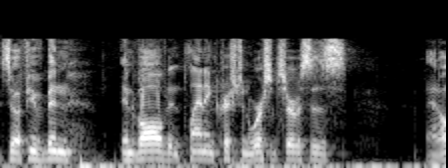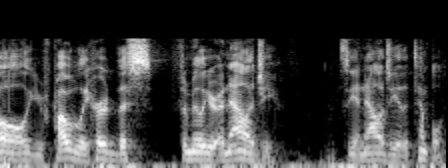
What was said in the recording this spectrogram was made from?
So if you've been involved in planning Christian worship services at all, you've probably heard this familiar analogy. It's the analogy of the temple.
